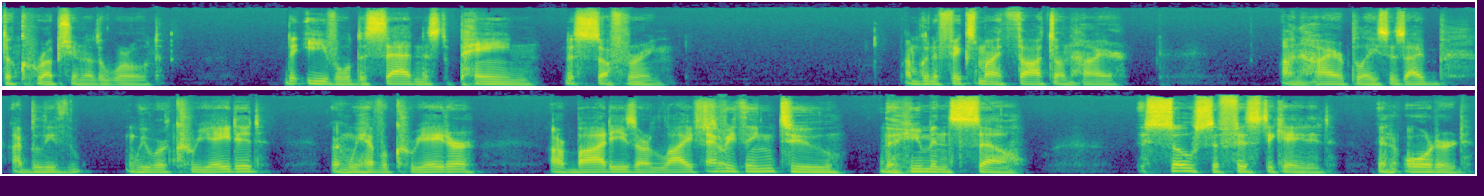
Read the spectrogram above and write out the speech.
the corruption of the world, the evil, the sadness, the pain, the suffering. I'm going to fix my thoughts on higher, on higher places. I, I believe we were created and we have a creator, our bodies, our life, everything to the human cell is so sophisticated and ordered.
